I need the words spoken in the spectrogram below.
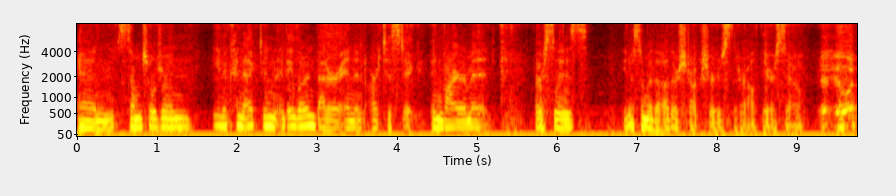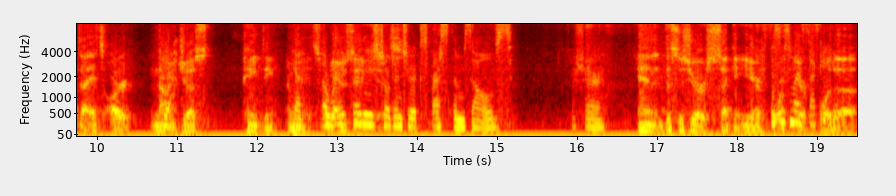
And some children, you know, connect and they learn better in an artistic environment versus, you know, some of the other structures that are out there. So, And, a lot of times it's art, not Yeah. just painting. I yeah, mean, it's a way for these children to express themselves, for sure. And this is your second year, fourth is my year second for year.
